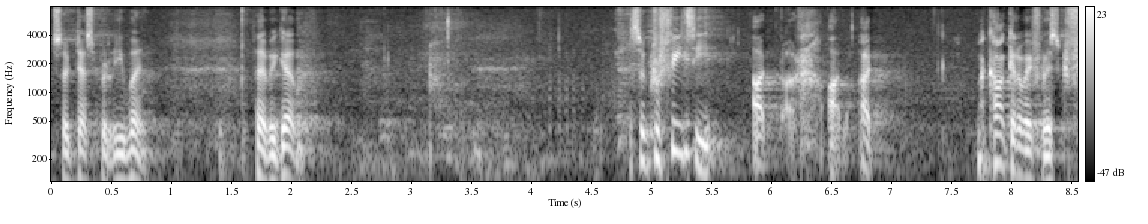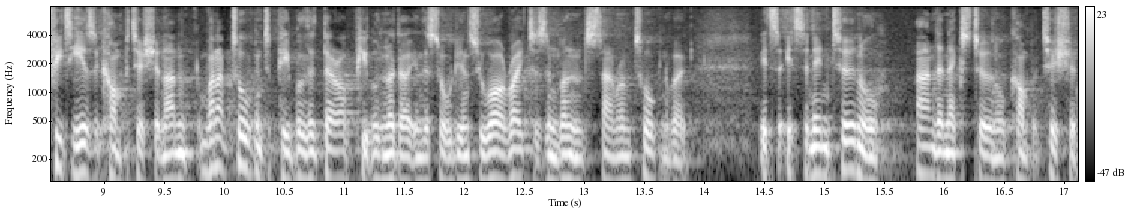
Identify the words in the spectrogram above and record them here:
so desperately win. There we go. So graffiti, I, I, I, can't get away from this. Graffiti is a competition. And when I'm talking to people, there are people, no doubt, in this audience who are writers and will understand what I'm talking about. It's, it's an internal and an external competition.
